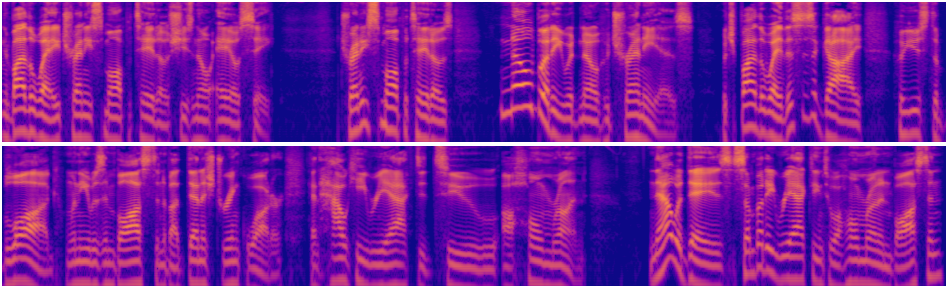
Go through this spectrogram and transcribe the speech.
And by the way, Trenny Small Potatoes, she's no AOC. Trenny Small Potatoes, nobody would know who Trenny is. Which, by the way, this is a guy who used to blog when he was in Boston about Dennis Drinkwater and how he reacted to a home run. Nowadays, somebody reacting to a home run in Boston,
